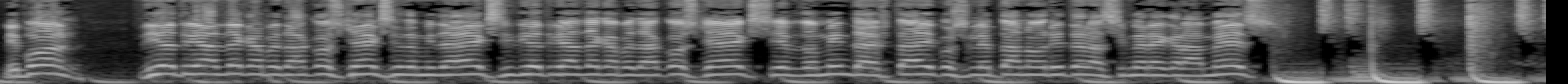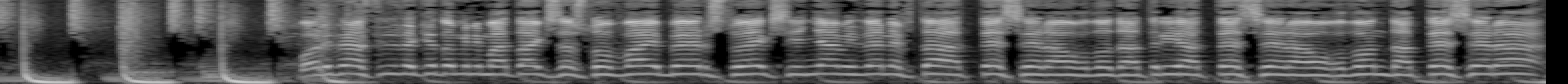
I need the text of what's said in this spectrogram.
Λοιπόν, 2-3-10-506-76, 2-3-10-506-77, 20 λεπτά νωρίτερα σήμερα οι γραμμές. Μπορείτε να στείλετε και το μηνυματάκι σας στο Viber στο 6907 483 484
